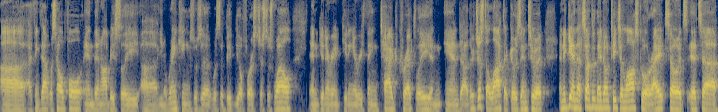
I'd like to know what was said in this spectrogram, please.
uh, I think that was helpful, and then obviously, uh, you know, rankings was a was a big deal for us just as well, and getting every, getting everything tagged correctly, and and uh, there's just a lot that goes into it. And again, that's something they don't teach in law school, right? So it's it's uh,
